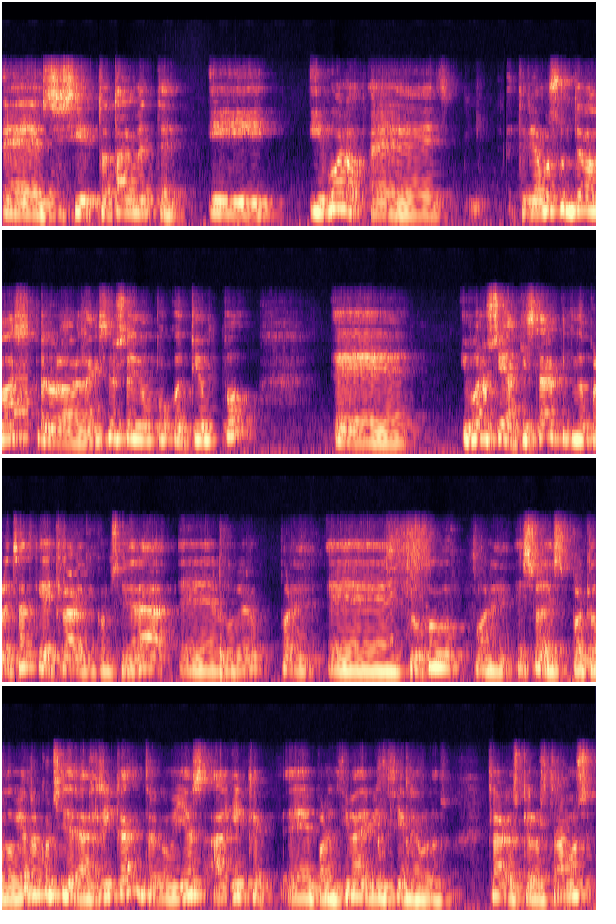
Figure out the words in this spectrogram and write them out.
Eh, sí, sí, totalmente. Y, bueno, eh, teníamos un tema más, pero la verdad que se nos ha ido un poco el tiempo. Eh, y bueno, sí, aquí está repitiendo por el chat que, claro, que considera el gobierno, pone, Trujo pone, eso es, porque el gobierno considera rica, entre comillas, a alguien que por encima de 1.100 euros. Claro, es que los tramos,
